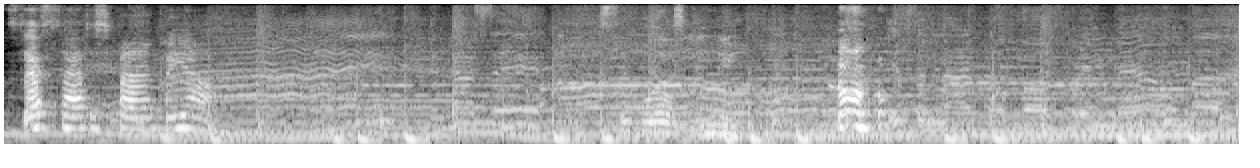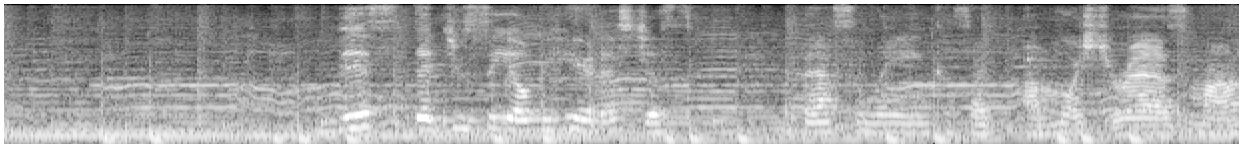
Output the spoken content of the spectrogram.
Is that satisfying for y'all? It was for me. this that you see over here, that's just Vaseline because I, I moisturize my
